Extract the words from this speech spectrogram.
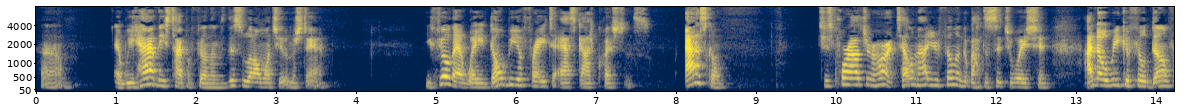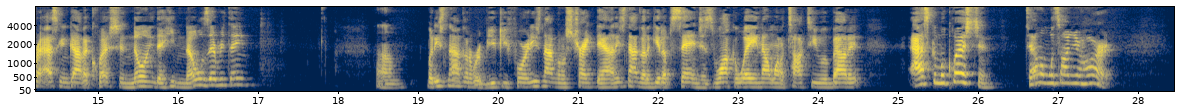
um, and we have these type of feelings, this is what I want you to understand. You feel that way, don't be afraid to ask God questions. Ask Him. Just pour out your heart. Tell Him how you're feeling about the situation. I know we could feel dumb for asking God a question, knowing that He knows everything. Um, but He's not going to rebuke you for it. He's not going to strike down. He's not going to get upset and just walk away and not want to talk to you about it. Ask Him a question. Tell Him what's on your heart.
